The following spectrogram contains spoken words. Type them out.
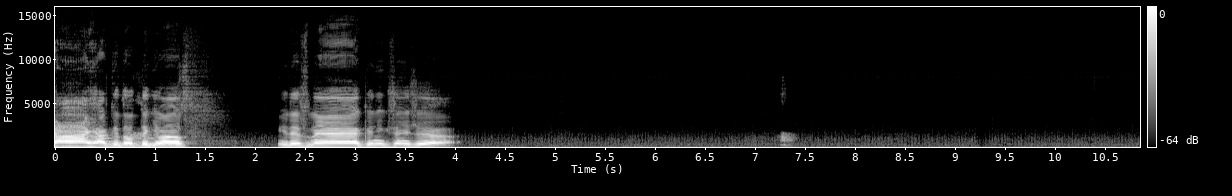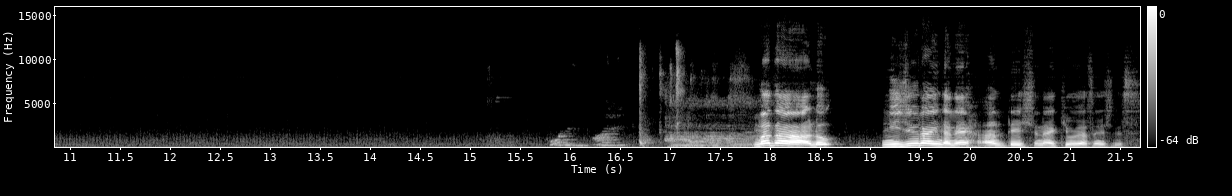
ああ100取ってきます。いいですね国木選手。まだ20ラインがね安定してない京谷選手です。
